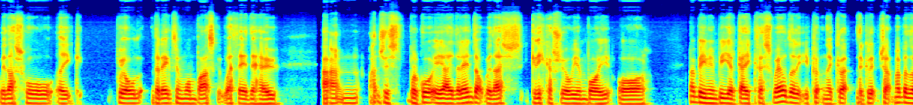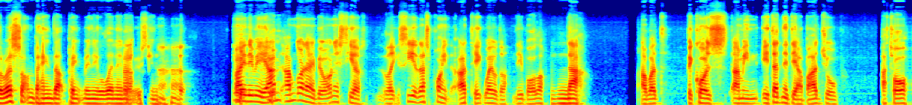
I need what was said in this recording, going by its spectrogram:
with this whole like put all their eggs in one basket with Eddie Howe. And I just we're going to either end up with this Greek Australian boy or maybe even be your guy Chris Wilder that you put in the grip, the group chat. Maybe there was something behind that pink mini linen that we've seen. By the way, I'm I'm going to be honest here. Like, see, at this point, I'd take Wilder. No bother. Nah, I would because I mean he didn't do a bad job at all.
